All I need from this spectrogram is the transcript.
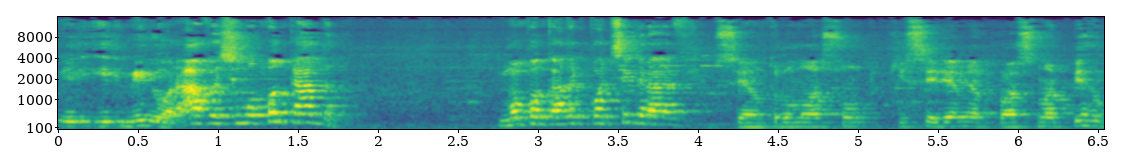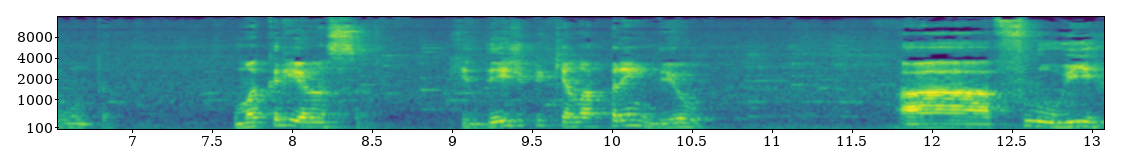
ele, ele melhorar vai ser uma pancada. Uma pancada que pode ser grave. Você entrou no assunto que seria a minha próxima pergunta. Uma criança que desde pequeno aprendeu a fluir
